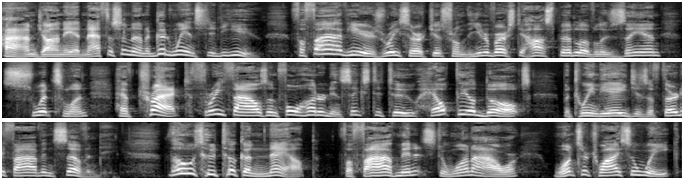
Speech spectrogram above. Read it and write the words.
Hi, I'm John Ed Mathison, and a good Wednesday to you. For five years, researchers from the University Hospital of Lausanne, Switzerland, have tracked 3,462 healthy adults between the ages of 35 and 70. Those who took a nap for five minutes to one hour once or twice a week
